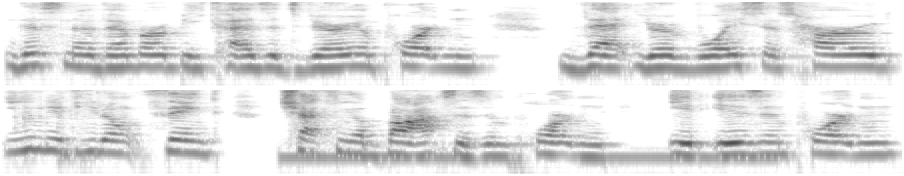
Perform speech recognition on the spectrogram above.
this November because it's very important that your voice is heard. Even if you don't think checking a box is important, it is important.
